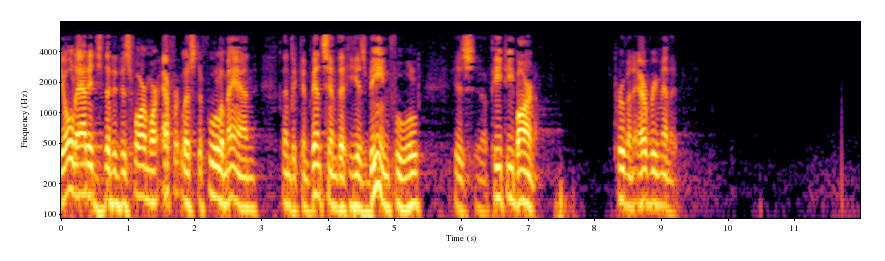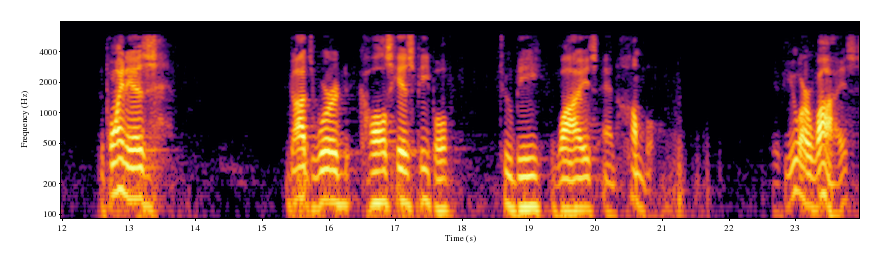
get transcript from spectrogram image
The old adage that it is far more effortless to fool a man than to convince him that he is being fooled is uh, P.T. Barnum. Proven every minute. The point is, God's Word calls His people to be wise and humble. If you are wise,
